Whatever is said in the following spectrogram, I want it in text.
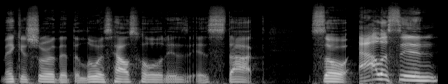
making sure that the Lewis household is is stocked. So Allison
